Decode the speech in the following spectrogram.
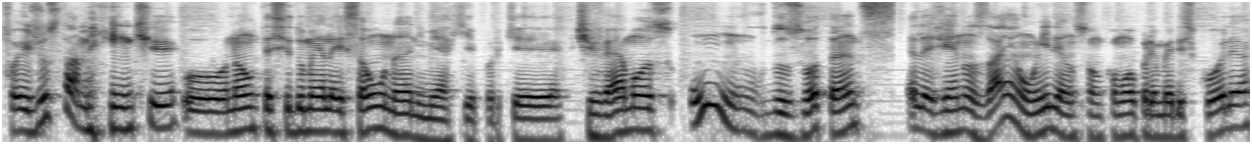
foi justamente o não ter sido uma eleição unânime aqui, porque tivemos um dos votantes elegendo Zion Williamson como primeira escolha,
